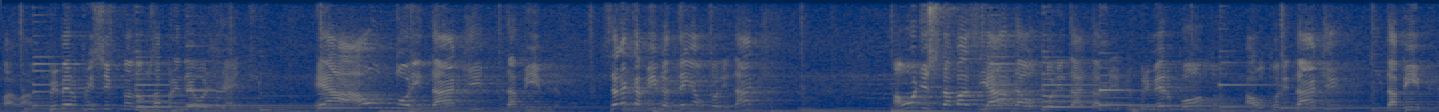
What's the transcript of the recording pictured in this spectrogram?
palavra. Primeiro princípio que nós vamos aprender hoje, gente, é a autoridade da Bíblia. Será que a Bíblia tem autoridade? Aonde está baseada a autoridade da Bíblia? Primeiro ponto, a autoridade da Bíblia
